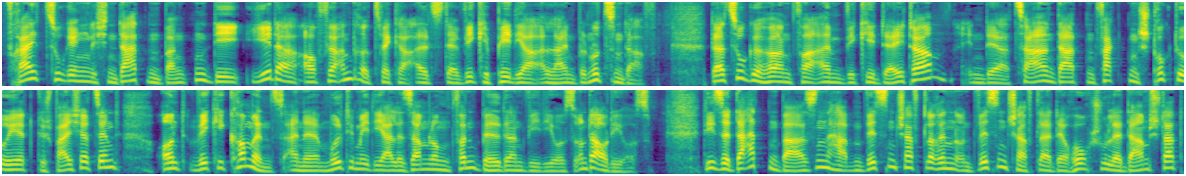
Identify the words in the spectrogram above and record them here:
frei zugänglichen Datenbanken, die jeder auch für andere Zwecke als der Wikipedia allein benutzen darf. Dazu gehören vor allem Wikidata, in der Zahlen, Daten, Fakten strukturiert gespeichert sind, und Wikicommons, eine multimediale Sammlung von Bildern, Videos und Audios. Diese Datenbasen haben Wissenschaftlerinnen und Wissenschaftler der Hochschule Darmstadt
